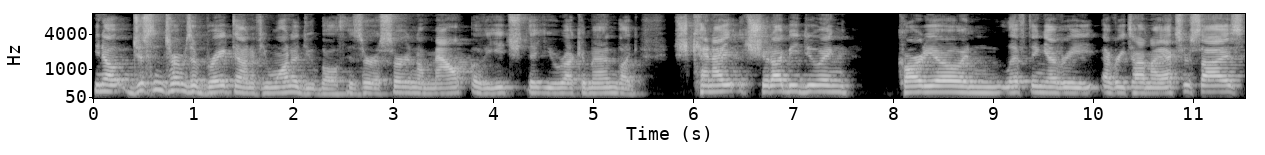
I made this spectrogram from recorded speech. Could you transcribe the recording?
you know, just in terms of breakdown, if you want to do both, is there a certain amount of each that you recommend? Like, can I, should I be doing cardio and lifting every, every time I exercise?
